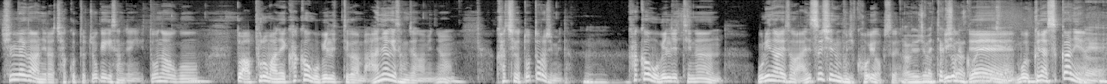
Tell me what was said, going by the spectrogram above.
신뢰가 아니라 자꾸 또 쪼개기 상장이 또 나오고 음. 또 앞으로 만약에 카카오 모빌리티가 만약에 상장하면요 음. 가치가 또 떨어집니다. 음. 카카오 모빌리티는 우리나라에서 안 쓰시는 분이 거의 없어요. 어, 요즘에 택시는 이거, 거의 예, 뭐 그냥 습관이에요. 네.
